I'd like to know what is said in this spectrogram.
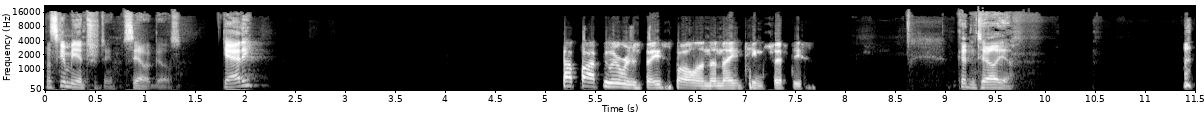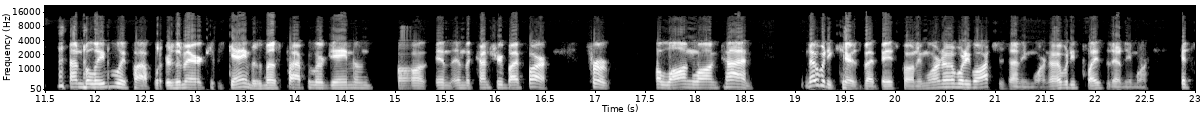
it's gonna be interesting. See how it goes. Caddy? How popular was baseball in the 1950s? Couldn't tell you. Unbelievably popular. It was America's game. It was the most popular game in, uh, in, in the country by far for a long, long time. Nobody cares about baseball anymore. Nobody watches anymore. Nobody plays it anymore. It's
